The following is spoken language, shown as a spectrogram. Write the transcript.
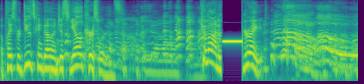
a place where dudes can go and just yell curse words. Come on, it's great. Oh, oh,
